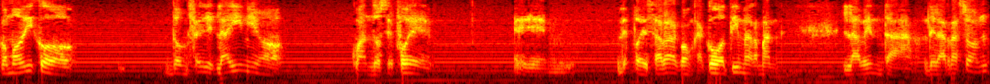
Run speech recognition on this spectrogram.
como dijo don Félix Lainio cuando se fue eh, después de cerrar con Jacobo Timerman la venta de la razón,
